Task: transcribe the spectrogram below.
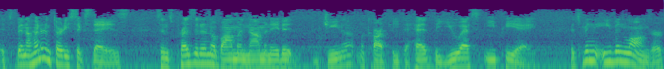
It's been 136 days since President Obama nominated Gina McCarthy to head the U.S. EPA. It's been even longer,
